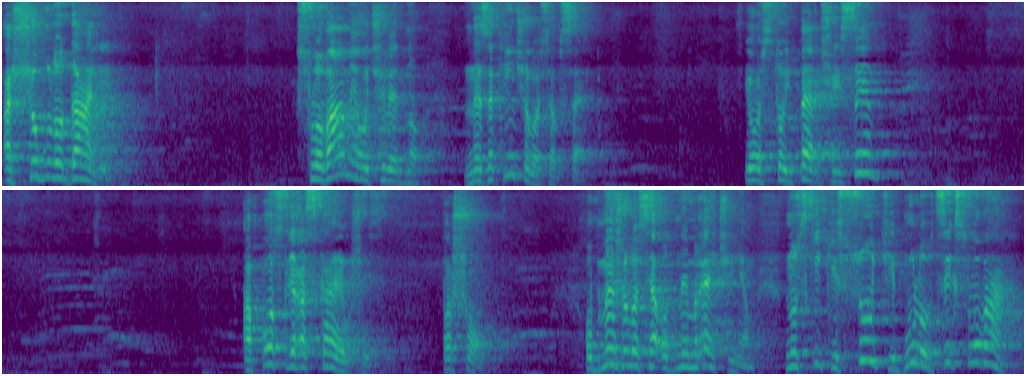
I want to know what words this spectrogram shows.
А що було далі? Словами, очевидно, не закінчилося все. І ось той перший син, а після розкаявшись, пішов. Обмежилося одним реченням. Ну скільки суті було в цих словах.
